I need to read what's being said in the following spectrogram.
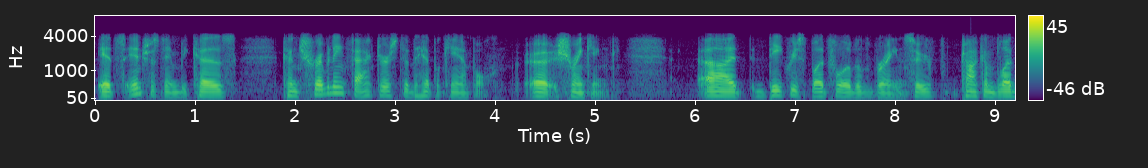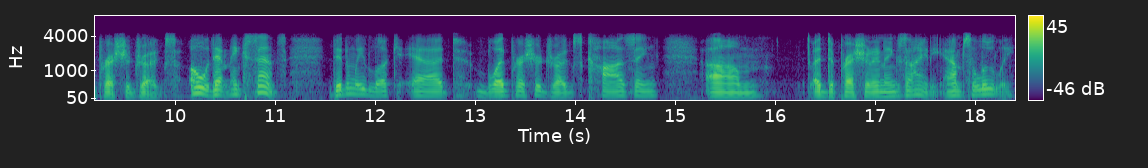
it's interesting because contributing factors to the hippocampal uh, shrinking, uh, decreased blood flow to the brain. So you're talking blood pressure drugs. Oh, that makes sense. Didn't we look at blood pressure drugs causing um, depression and anxiety. Absolutely.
